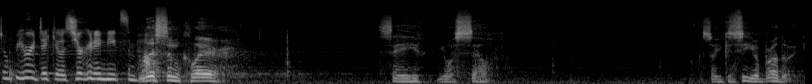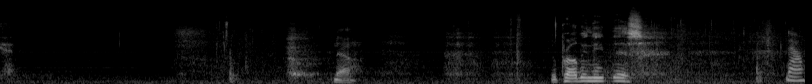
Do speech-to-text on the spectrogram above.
No. Don't be ridiculous. You're gonna need some help. Listen, Claire. Save yourself. So you can see your brother again. Now, you'll probably need this. No,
